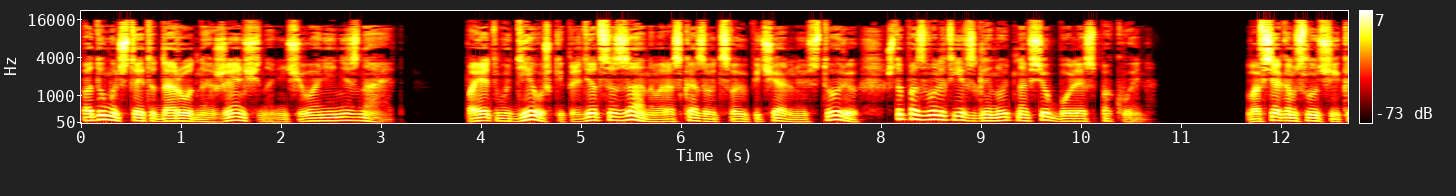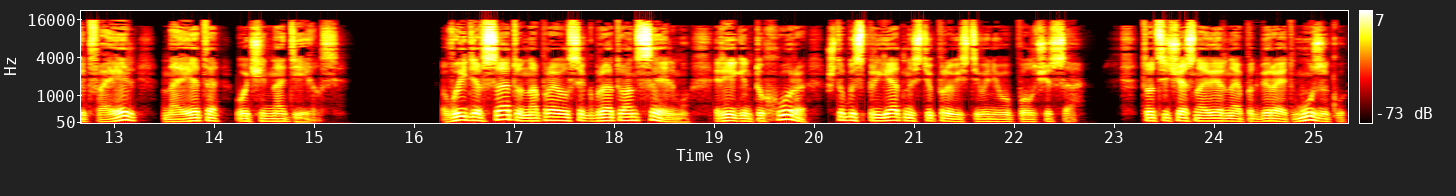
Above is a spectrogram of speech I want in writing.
подумать, что эта дородная женщина ничего о ней не знает. Поэтому девушке придется заново рассказывать свою печальную историю, что позволит ей взглянуть на все более спокойно. Во всяком случае, Катфаэль на это очень надеялся. Выйдя в сад, он направился к брату Ансельму, регенту хора, чтобы с приятностью провести у него полчаса. Тот сейчас, наверное, подбирает музыку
